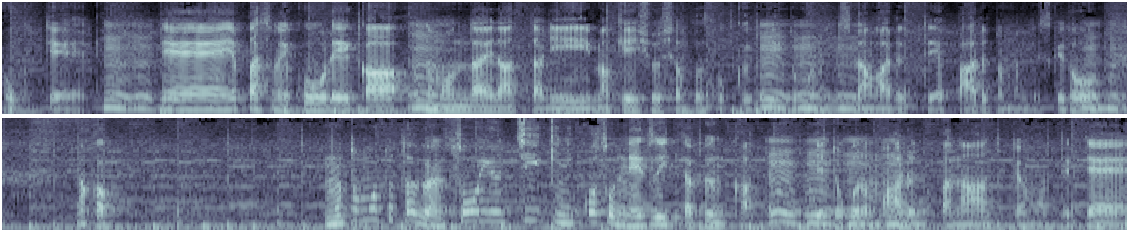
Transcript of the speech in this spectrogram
多くて。うんうんでやっぱりその高齢化の問題だったり、まあ、継承者不足っていうところにつながるってやっぱあると思うんですけど、うんうん。なんかもともと多分そういう地域にこそ根付いた文化ってところもあるのかなって思ってて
